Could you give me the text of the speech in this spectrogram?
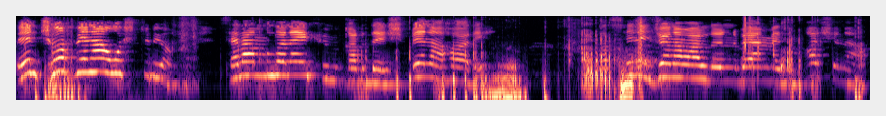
Ben çok fena koşturuyorum. Selamun aleyküm kardeş. Ben Ahari. Ya senin canavarlarını beğenmedim. Aşına.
